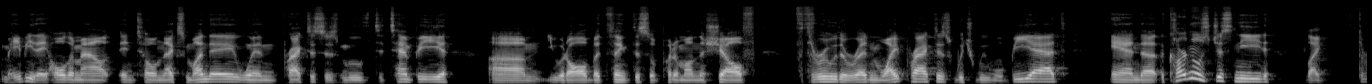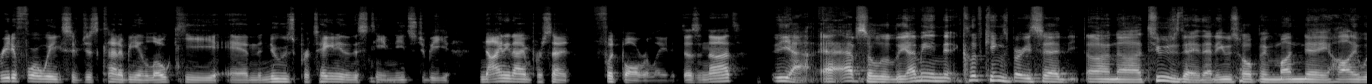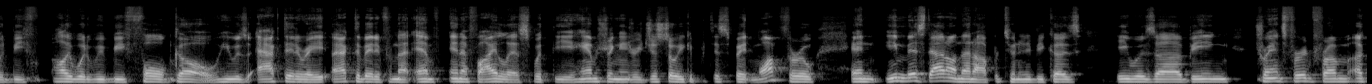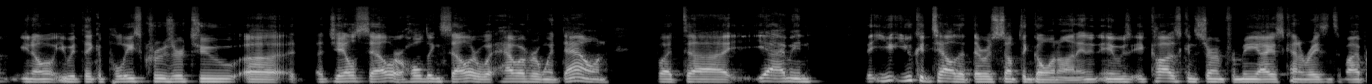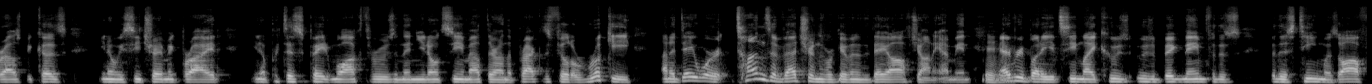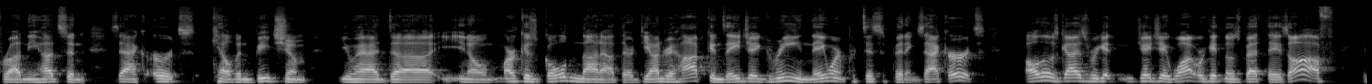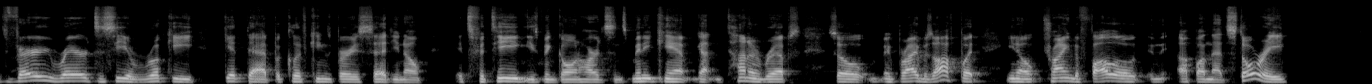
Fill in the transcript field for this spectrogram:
Maybe they hold him out until next Monday when practices move to Tempe. Um, you would all but think this will put him on the shelf through the red and white practice, which we will be at. And uh, the Cardinals just need like three to four weeks of just kind of being low key. And the news pertaining to this team needs to be 99% football related, does it not? Yeah, absolutely. I mean, Cliff Kingsbury said on uh, Tuesday that he was hoping Monday Hollywood be Hollywood would be full go. He was activated activated from that NFI list with the hamstring injury just so he could participate in walkthrough, and he missed out on that opportunity because he was uh, being transferred from a you know you would think a police cruiser to uh, a jail cell or a holding cell or what however went down. But uh, yeah, I mean that you you could tell that there was something going on, and it, it was it caused concern for me. I just kind of raised some eyebrows because you know we see Trey McBride you know participate in walkthroughs, and then you don't see him out there on the practice field. A rookie on a day where tons of veterans were given the day off. Johnny, I mean mm-hmm. everybody. It seemed like who's who's a big name for this for this team was off. Rodney Hudson, Zach Ertz, Kelvin Beachum. You had, uh, you know, Marcus Golden not out there. DeAndre Hopkins, AJ Green, they weren't participating. Zach Ertz, all those guys were getting JJ Watt were getting those vet days off. It's very rare to see a rookie get that. But Cliff Kingsbury said, you know, it's fatigue. He's been going hard since minicamp, gotten a ton of reps. So McBride was off, but you know, trying to follow in, up on that story,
